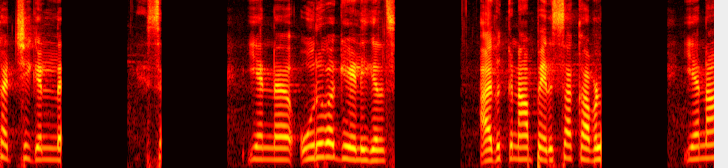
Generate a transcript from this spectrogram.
கட்சிகளில் என்ன உருவகேலிகள் அதுக்கு நான் பெருசாக கவலை ஏன்னா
